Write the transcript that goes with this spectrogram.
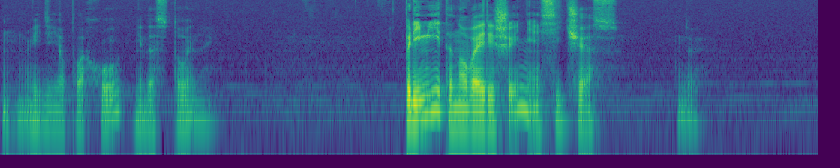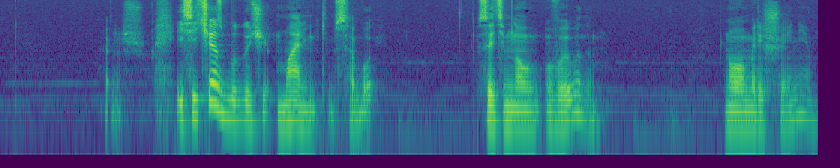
в виде я плохой, недостойный. Прими это новое решение сейчас. Да. Хорошо. И сейчас, будучи маленьким собой, с этим новым выводом, новым решением,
